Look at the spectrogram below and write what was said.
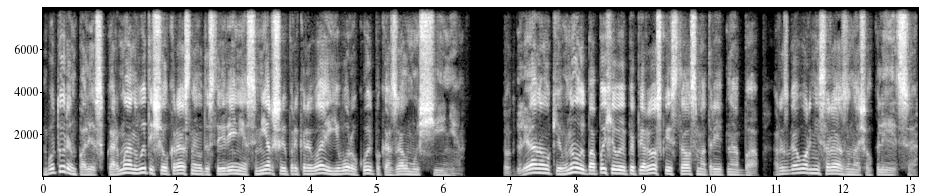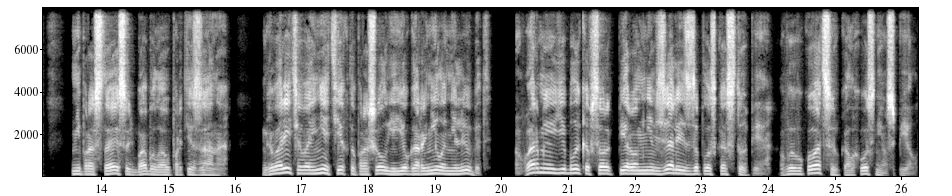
Бутурин полез в карман, вытащил красное удостоверение СМЕРШа и, прикрывая его рукой, показал мужчине. Тот глянул, кивнул и, попыхивая папироской, стал смотреть на баб. Разговор не сразу начал клеиться. Непростая судьба была у партизана. Говорить о войне те, кто прошел ее горнило, не любят. В армию Яблыка в 41-м не взяли из-за плоскостопия. В эвакуацию колхоз не успел.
